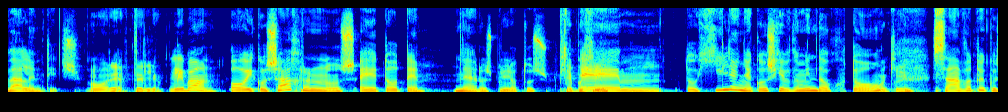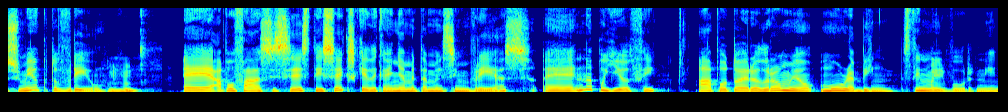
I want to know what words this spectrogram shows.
Valentich. Ωραία, τέλειο. Λοιπόν, ο 20χρονος ε, τότε νεαρός πιλότος. Ποια εποχή; ε, μ, το 1978, Οκ. Σάββατο 21 Οκτωβρίου, Μμμ. ε, αποφάσισε στις 6 και 19 μετά μεσημβρίας ε, να απογειωθεί από το αεροδρόμιο Moorabbin στην Μελβούρνη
